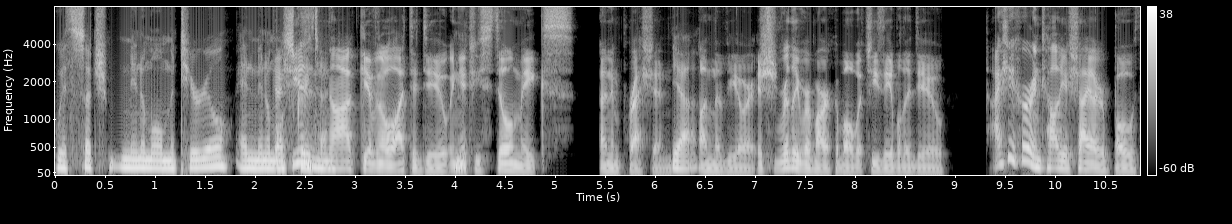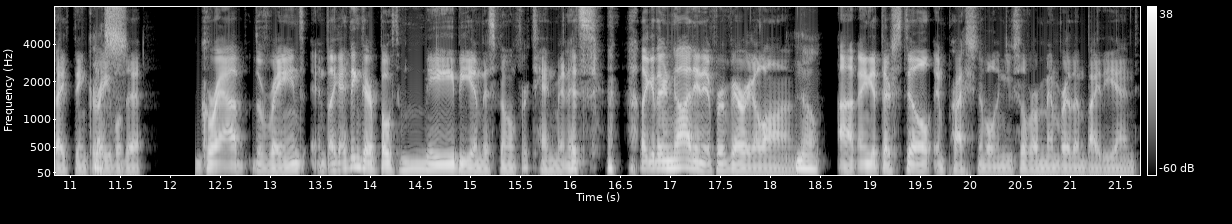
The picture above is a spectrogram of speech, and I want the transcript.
with such minimal material and minimal Yeah, she is time. not given a lot to do, and yet she still makes an impression Yeah. on the viewer. It's really remarkable what she's able to do. Actually, her and Talia Shire both, I think, are Yes. able to grab the reins, and like I think they're both maybe in this film for ten minutes. like they're not in it for very long, no. um, and yet they're still impressionable, and you still remember them by the end.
